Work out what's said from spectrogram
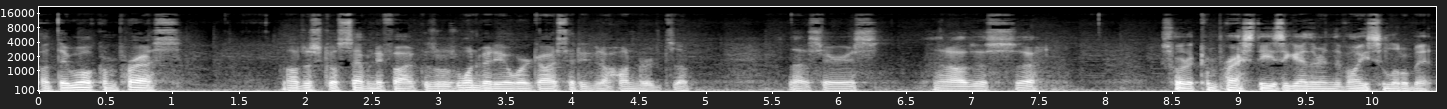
but they will compress. I'll just go 75 because there was one video where a guy said he did 100, so not serious. And I'll just uh, sort of compress these together in the vise a little bit.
